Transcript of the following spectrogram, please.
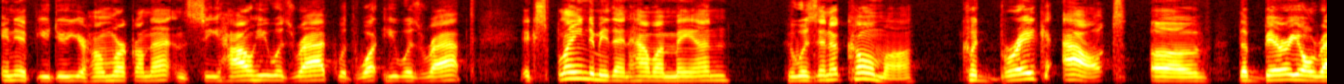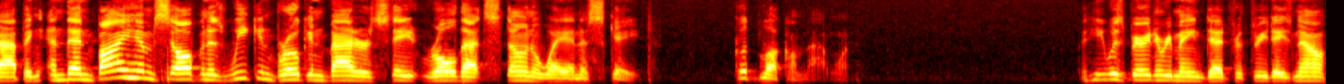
And if you do your homework on that and see how he was wrapped with what he was wrapped, explain to me then how a man who was in a coma could break out of the burial wrapping, and then by himself in his weak and broken, battered state, roll that stone away and escape. Good luck on that one. But he was buried and remained dead for three days. Now,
